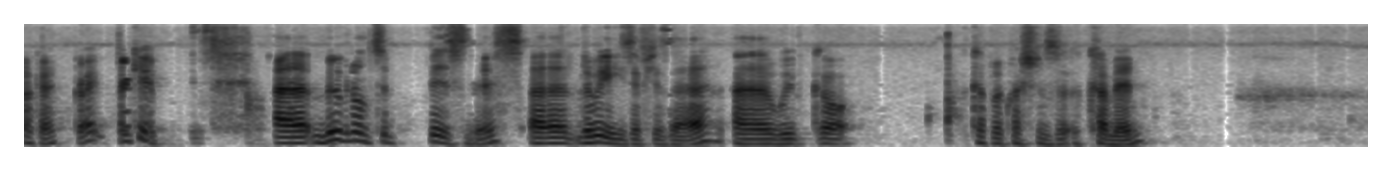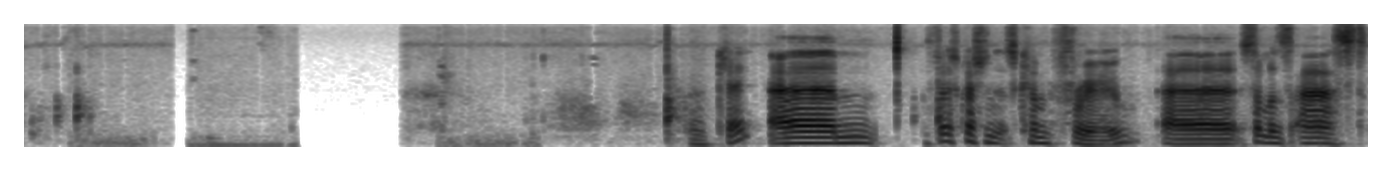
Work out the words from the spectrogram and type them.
Okay, great, thank you. Moving on to business, uh, Louise, if you're there, we've got a couple of questions that have come in. Okay, um, first question that's come through, uh, someone's asked,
